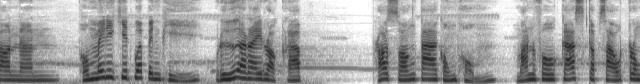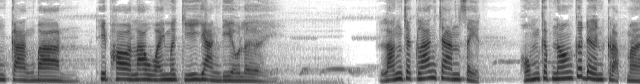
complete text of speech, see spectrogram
ตอนนั้นผมไม่ได้คิดว่าเป็นผีหรืออะไรหรอกครับ เพราะสองตาของผมมันโฟกัสกับเสาตรงกลางบ้าน ที่พ่อเล่าไว้เมื่อกี้อย่างเดียวเลย หลังจากล้างจานเสร็จ ผมกับน้องก็เดินกลับมา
